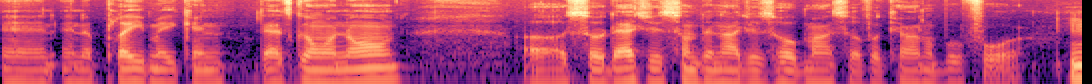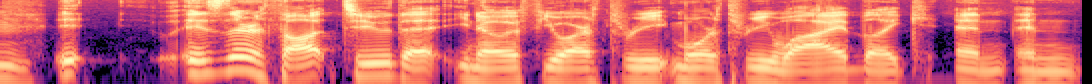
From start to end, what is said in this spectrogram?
and and the playmaking that's going on. Uh, so that's just something I just hold myself accountable for. It, is there a thought too that you know if you are three more three wide like and and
